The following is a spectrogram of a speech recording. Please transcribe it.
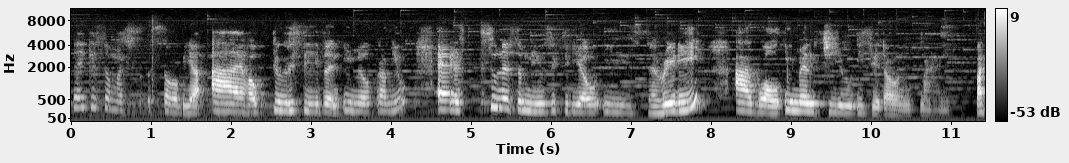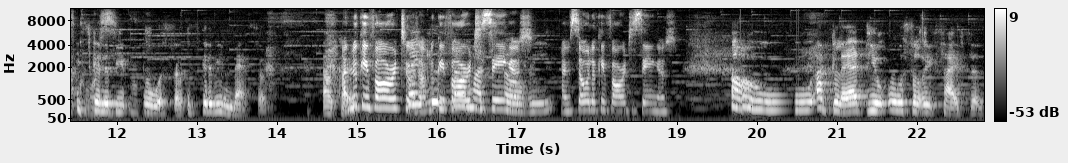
Thank you so much, Sylvia. I hope to receive an email from you. And as soon as the music video is ready, I will email it to you if you don't mind. But it's going to be awesome. It's going to be massive. Okay. I'm looking forward to Thank it. I'm looking forward so to seeing it. I'm so looking forward to seeing it. Oh, I'm glad you're also excited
